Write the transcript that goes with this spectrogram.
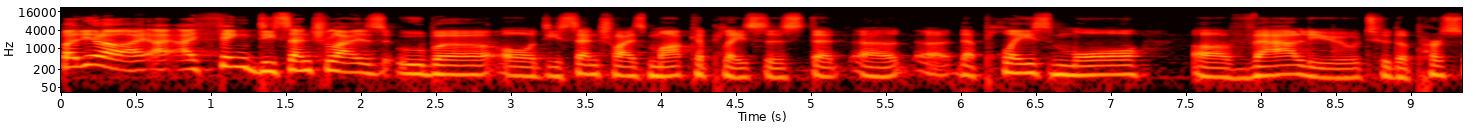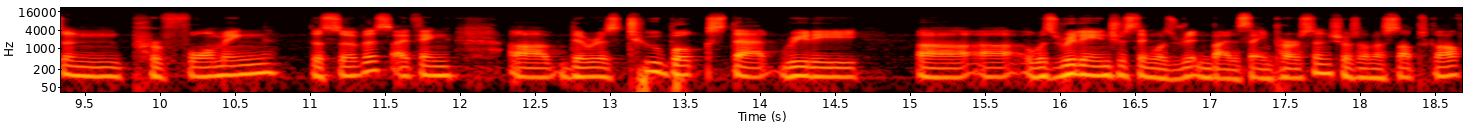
But you know, I, I think decentralized Uber or decentralized marketplaces that uh, uh, that place more uh, value to the person performing the service. I think uh, there is two books that really uh, uh, was really interesting. Was written by the same person, Shoshana Zuboff.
